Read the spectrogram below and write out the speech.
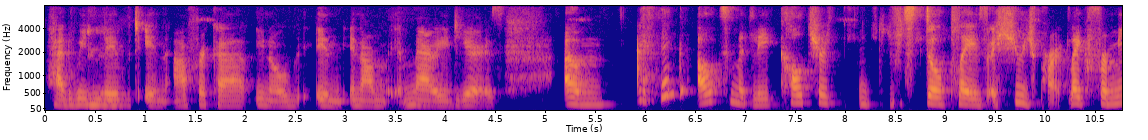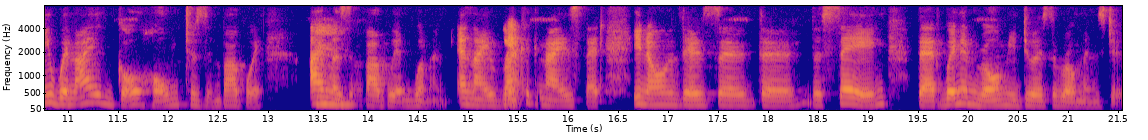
had we mm-hmm. lived in Africa, you know, in in our married years. Um, I think ultimately culture still plays a huge part. Like for me, when I go home to Zimbabwe, I'm mm. a Zimbabwean woman, and I recognize yeah. that you know there's a, the the saying that when in Rome, you do as the Romans do.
